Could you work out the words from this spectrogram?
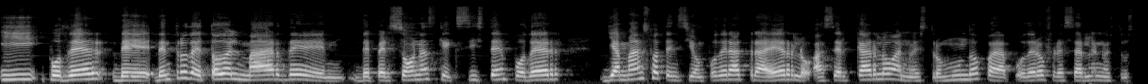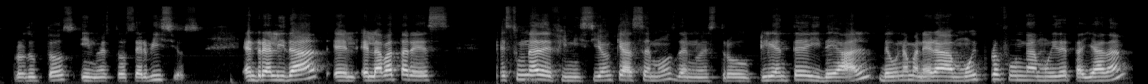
y poder, de, dentro de todo el mar de, personas que existen, poder llamar su atención, poder atraerlo, acercarlo a nuestro mundo para poder ofrecerle nuestros productos y nuestros servicios. En realidad, el avatar es, es una definición que hacemos de nuestro cliente ideal de una manera muy profunda, muy detallada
